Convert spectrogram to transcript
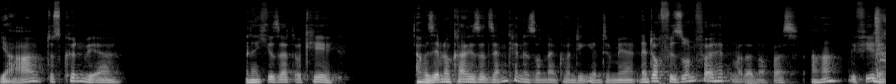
Ja, das können wir. Dann habe ich gesagt, okay, aber Sie haben doch gerade gesagt, Sie haben keine Sonderkontingente mehr. Na doch, für so einen Fall hätten wir da noch was. Aha, wie viel denn?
